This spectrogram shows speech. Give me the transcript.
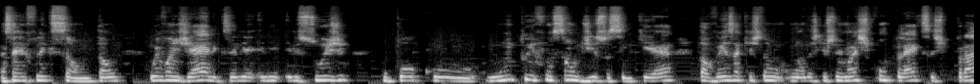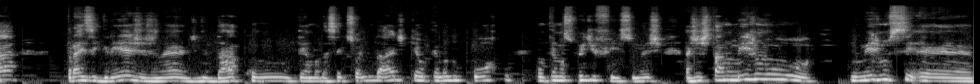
essa reflexão. Então, o Evangelics, ele, ele, ele surge um pouco muito em função disso, assim, que é talvez a questão, uma das questões mais complexas para para as igrejas, né, de lidar com o tema da sexualidade, que é o tema do corpo, é um tema super difícil. Mas a gente está no mesmo no mesmo é,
